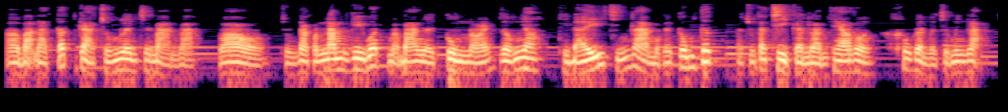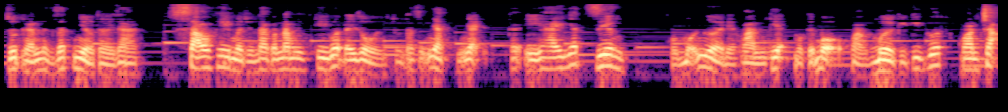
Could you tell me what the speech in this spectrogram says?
Ờ, bạn đặt tất cả chúng lên trên bàn và wow chúng ta có 5 keyword mà ba người cùng nói giống nhau. Thì đấy chính là một cái công thức và chúng ta chỉ cần làm theo thôi, không cần phải chứng minh lại, rút ngắn được rất nhiều thời gian. Sau khi mà chúng ta có 5 keyword đấy rồi, chúng ta sẽ nhặt nhạnh các ý hay nhất riêng của mỗi người để hoàn thiện một cái bộ khoảng 10 cái keyword quan trọng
